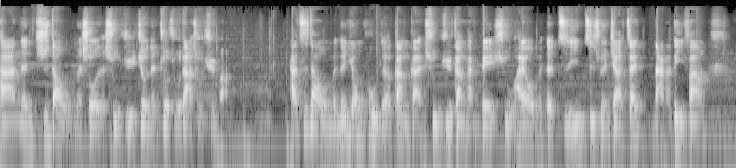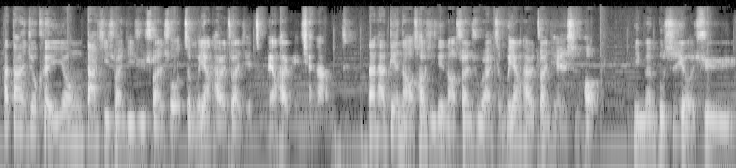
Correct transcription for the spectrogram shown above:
它能知道我们所有的数据，就能做出大数据吗？它知道我们的用户的杠杆数据、杠杆倍数，还有我们的止盈止损价在哪个地方？它当然就可以用大计算机去算，说怎么样它会赚钱，怎么样它会赔钱啊？那它电脑超级电脑算出来怎么样它会赚钱的时候，你们不是有去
